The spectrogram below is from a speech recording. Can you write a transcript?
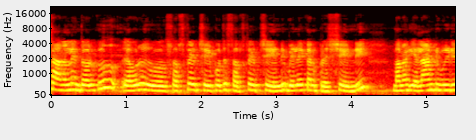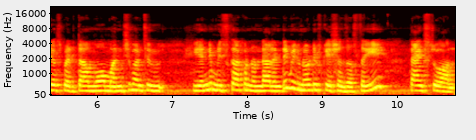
ఛానల్ని ఇంతవరకు ఎవరు సబ్స్క్రైబ్ చేయకపోతే సబ్స్క్రైబ్ చేయండి. బెలైకాన్ ప్రెస్ చేయండి. మనం ఎలాంటి వీడియోస్ పెడతామో మంచి మంచి ఇవన్నీ మిస్ కాకుండా ఉండాలంటే మీకు నోటిఫికేషన్స్ వస్తాయి. థ్యాంక్స్ టు ఆల్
